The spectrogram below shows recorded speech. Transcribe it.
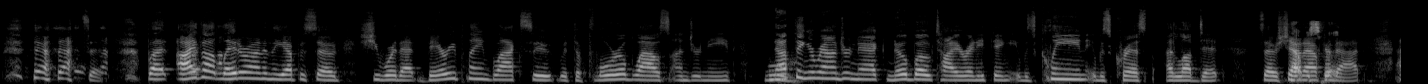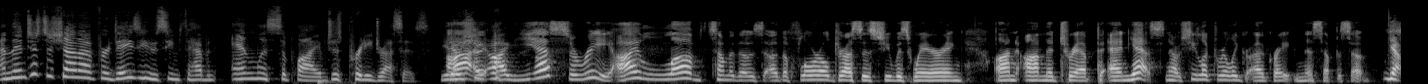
yeah, that's it. But I thought later on in the episode, she wore that very plain black suit with the floral blouse underneath, Ooh. nothing around her neck, no bow tie or anything. It was clean, it was crisp. I loved it. So shout out for good. that. And then just a shout out for Daisy, who seems to have an endless supply of just pretty dresses. You know, she, oh. yes, Sari. I loved some of those uh, the floral dresses she was wearing on on the trip. And yes, no, she looked really uh, great in this episode. Yeah.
